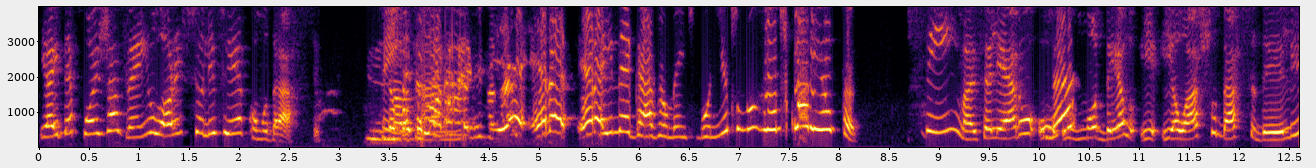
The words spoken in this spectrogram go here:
E aí depois já vem o Laurence Olivier como Darcy. Sim, então, mas o Laurence Olivier era, era inegavelmente bonito nos anos 40. Sim, mas ele era o, né? o modelo, e, e, eu acho o Darcy dele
